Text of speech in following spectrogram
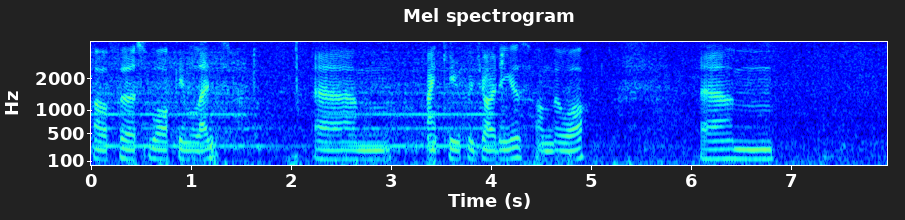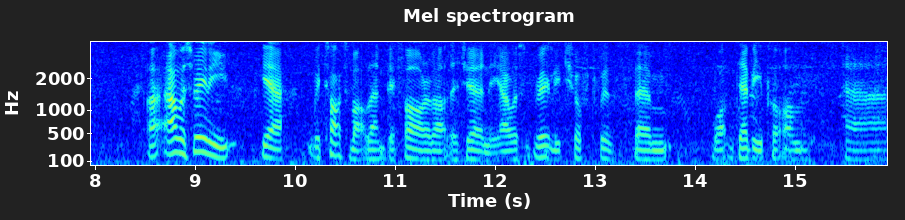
our first walk in Lent. Um, thank you for joining us on the walk. Um, I, I was really, yeah, we talked about Lent before, about the journey. I was really chuffed with um, what Debbie put on uh,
